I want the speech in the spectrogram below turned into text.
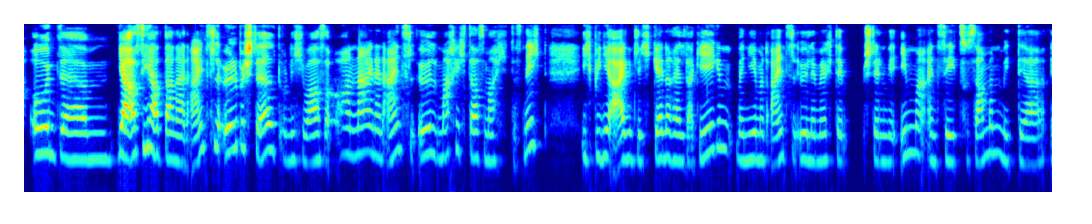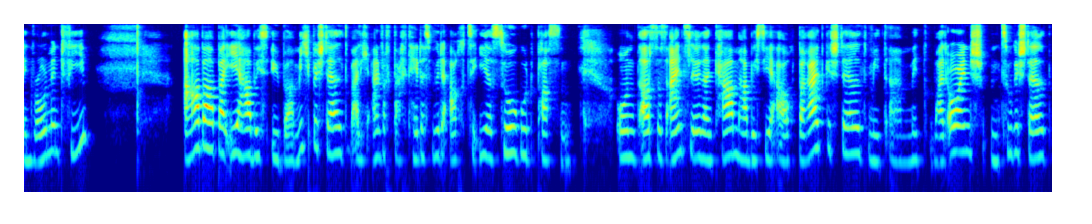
Und ähm, ja, sie hat dann ein Einzelöl bestellt und ich war so, oh nein, ein Einzelöl, mache ich das, mache ich das nicht. Ich bin ja eigentlich generell dagegen. Wenn jemand Einzelöle möchte, stellen wir immer ein See zusammen mit der Enrollment Fee. Aber bei ihr habe ich es über mich bestellt, weil ich einfach dachte, hey, das würde auch zu ihr so gut passen. Und als das Einzelöl dann kam, habe ich sie auch bereitgestellt mit, äh, mit Wild Orange zugestellt.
